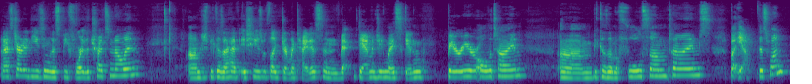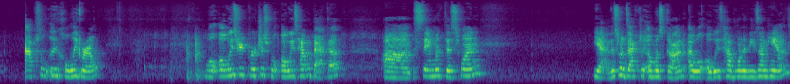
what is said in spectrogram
And I started using this before the tretinoin, um, just because I have issues with like dermatitis and damaging my skin barrier all the time um, because I'm a fool sometimes. But yeah, this one, absolutely holy grail. We'll always repurchase, we'll always have a backup. Um, same with this one. Yeah, this one's actually almost gone. I will always have one of these on hand.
